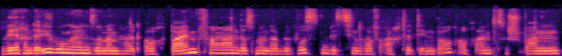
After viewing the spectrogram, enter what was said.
während der Übungen, sondern halt auch beim Fahren, dass man da bewusst ein bisschen darauf achtet, den Bauch auch anzuspannen.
